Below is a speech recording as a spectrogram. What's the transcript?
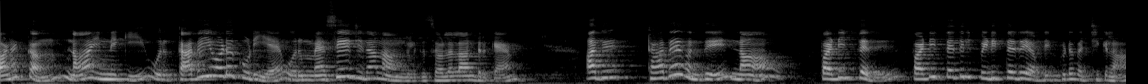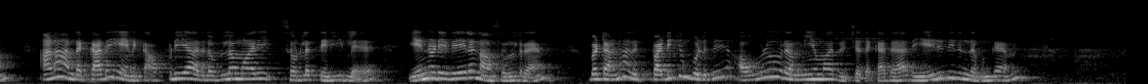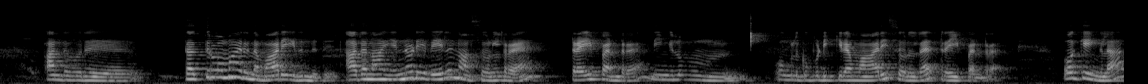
வணக்கம். நான் இன்னைக்கு ஒரு கதையோட கூடிய ஒரு மெசேஜ் தான் நான் உங்களுக்கு சொல்லலான் இருக்கேன். அது கதை வந்து நான் படித்தது படித்ததில் பிடித்தது அப்படின்னு கூட வச்சுக்கலாம். ஆனால் அந்த கதையை எனக்கு அப்படியே அதில் உள்ள மாதிரி சொல்ல தெரியல. என்னுடைய வேலை நான் சொல்கிறேன் பட் ஆனால் அது படிக்கும் பொழுது அவ்வளோ ரம்மியமாக இருந்துச்சு அந்த கதை. அதை எழுதியிருந்தவங்க அந்த ஒரு தத்ரூவமாக இருந்த மாதிரி இருந்தது. அதை நான் என்னுடைய வேலை நான் சொல்கிறேன் ட்ரை பண்ணுறேன் நீங்களும் உங்களுக்கு பிடிக்கிற மாதிரி சொல்ல ட்ரை பண்ணுறேன் ஓகேங்களா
